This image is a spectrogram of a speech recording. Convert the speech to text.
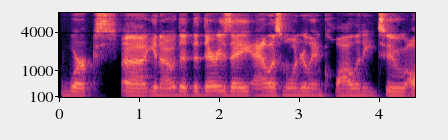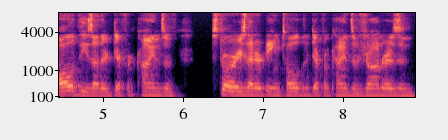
works. Uh, you know, that that there is a Alice in Wonderland quality to all of these other different kinds of stories that are being told in different kinds of genres, and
